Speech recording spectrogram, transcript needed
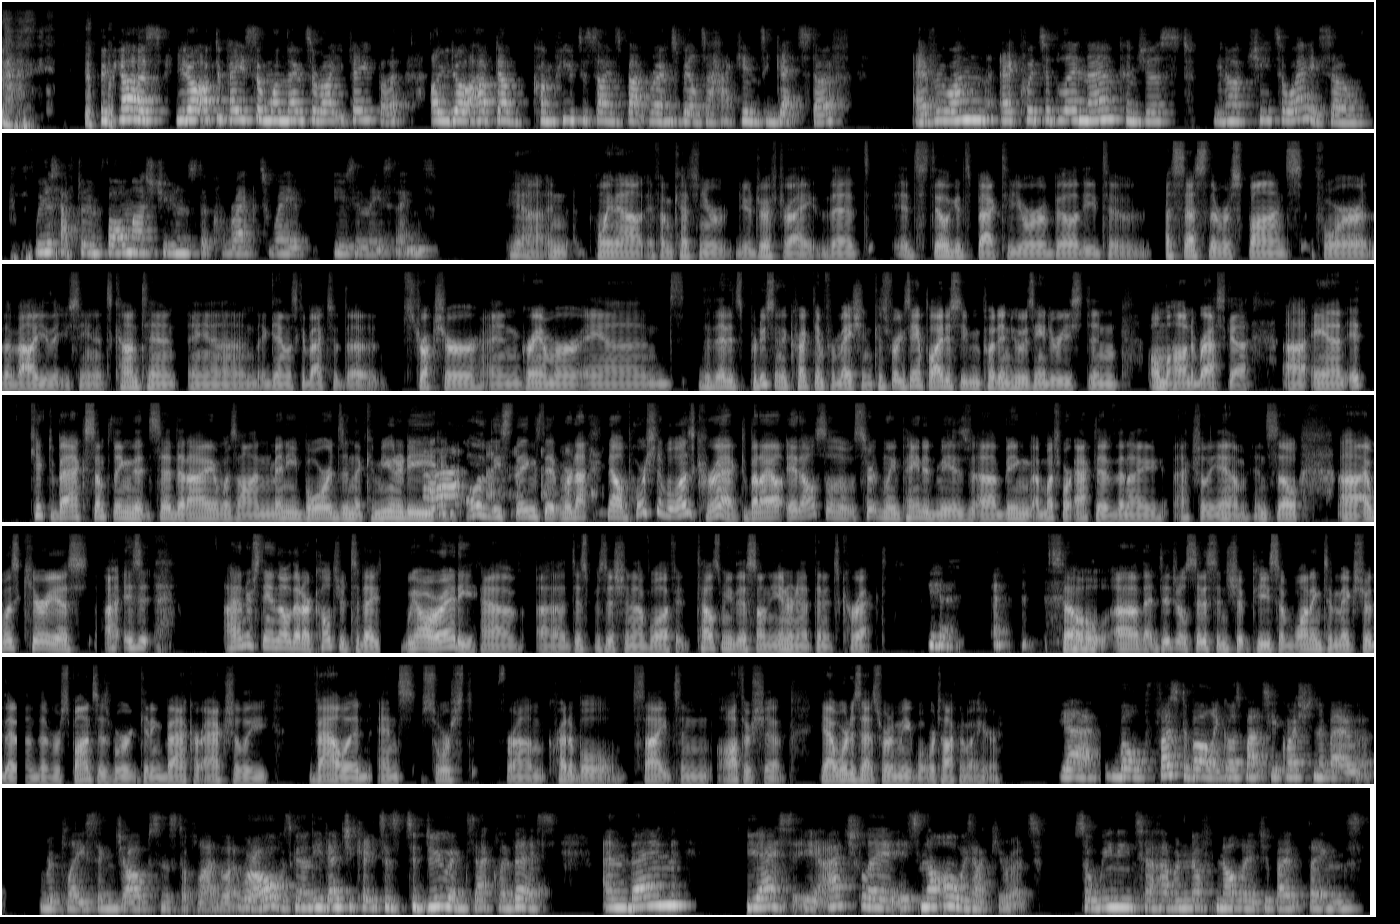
because you don't have to pay someone now to write your paper, or you don't have to have computer science background to be able to hack in to get stuff. Everyone equitably now can just, you know, cheat away. So we just have to inform our students the correct way of using these things. Yeah, and point out if I'm catching your your drift right that it still gets back to your ability to assess the response for the value that you see in its content. And again, let's get back to the structure and grammar and that it's producing the correct information. Because, for example, I just even put in who is Andrew Easton Omaha, Nebraska, uh, and it kicked back something that said that I was on many boards in the community and ah. all of these things that were not. Now, a portion of it was correct, but I it also certainly painted me as uh, being much more active than I actually am. And so uh, I was curious: uh, is it? I understand though that our culture today we already have a disposition of, well, if it tells me this on the internet, then it's correct. Yeah. So uh, that digital citizenship piece of wanting to make sure that the responses we're getting back are actually valid and sourced from credible sites and authorship. Yeah, where does that sort of meet what we're talking about here? Yeah, well, first of all, it goes back to your question about replacing jobs and stuff like that. We're always going to need educators to do exactly this. And then, yes, it actually, it's not always accurate. So we need to have enough knowledge about things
